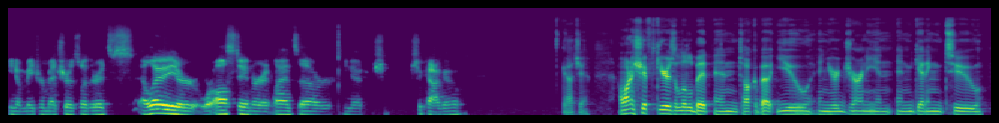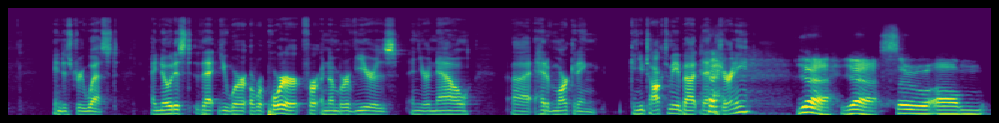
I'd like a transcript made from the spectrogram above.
you know major metros, whether it's LA or or Austin or Atlanta or you know sh- Chicago. Gotcha. I want to shift gears a little bit and talk about you and your journey and, and getting to Industry West. I noticed that you were a reporter for a number of years and you're now uh, head of marketing. Can you talk to me about that journey? yeah, yeah. So um,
